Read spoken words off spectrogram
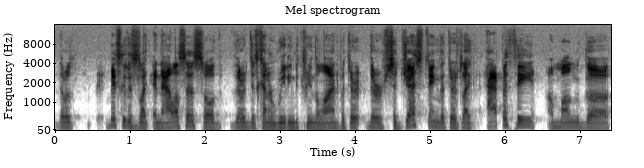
there was basically this is like analysis. So they're just kind of reading between the lines, but they're they're suggesting that there's like apathy among the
